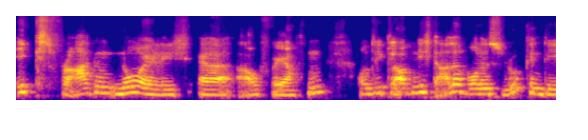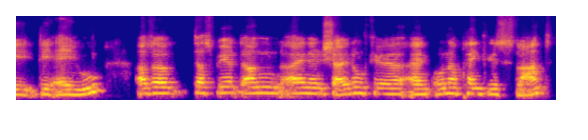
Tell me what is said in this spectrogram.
x Fragen neuerlich äh, aufwerfen. Und ich glaube, nicht alle wollen zurück in die, die EU. Also das wird dann eine Entscheidung für ein unabhängiges Land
